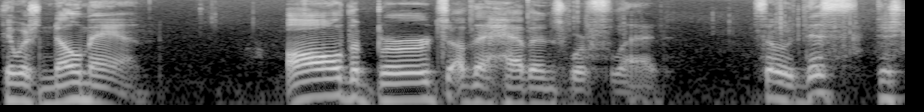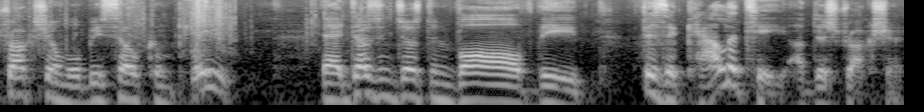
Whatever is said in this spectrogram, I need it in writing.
there was no man. All the birds of the heavens were fled. So this destruction will be so complete that it doesn't just involve the physicality of destruction,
